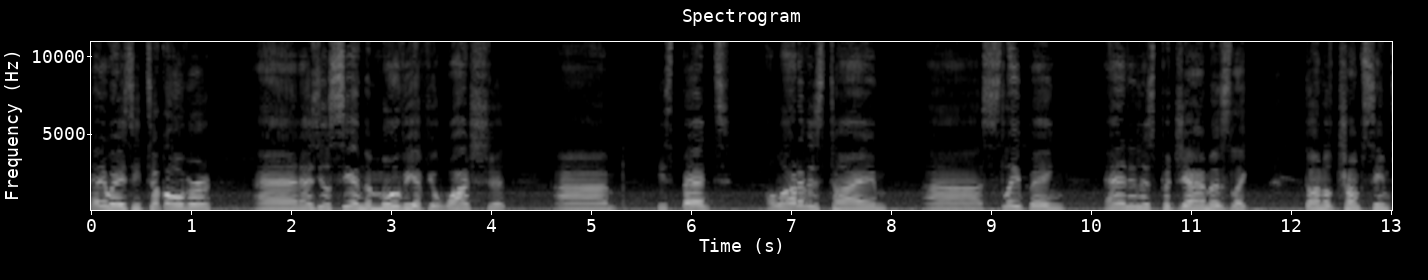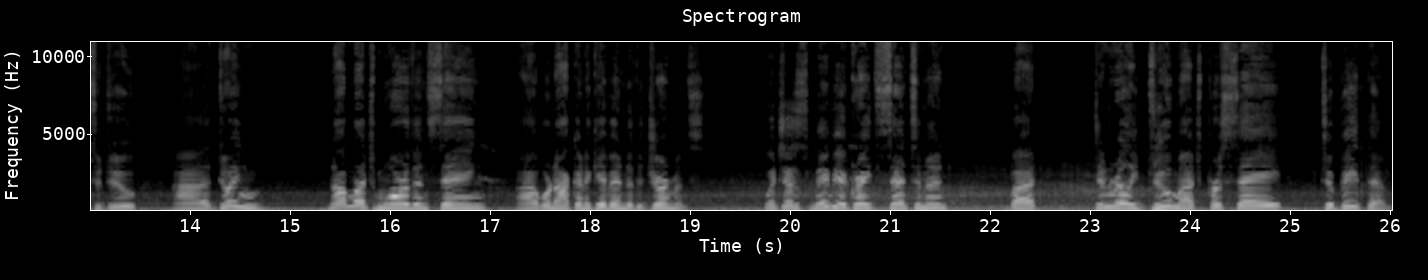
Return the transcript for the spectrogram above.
Anyways, he took over, and as you'll see in the movie, if you watched it, um, he spent a lot of his time uh, sleeping and in his pajamas like Donald Trump seemed to do, uh, doing not much more than saying uh, we're not going to give in to the Germans, which is maybe a great sentiment, but didn't really do much per se to beat them.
